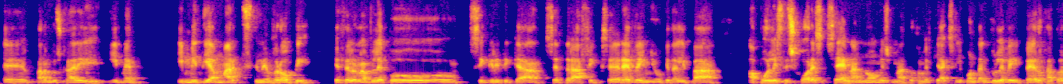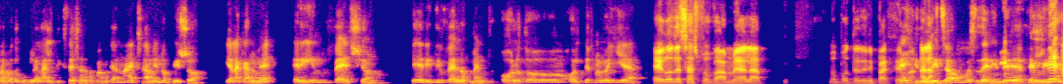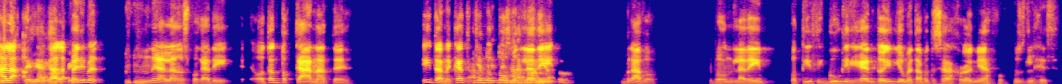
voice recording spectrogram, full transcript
ε, παραδείγματος χάρη, είμαι η Media Markt στην Ευρώπη και θέλω να βλέπω συγκριτικά σε traffic, σε revenue κτλ από όλες τις χώρες σε ένα νόμισμα. Το είχαμε φτιάξει λοιπόν όταν δούλευε υπέροχα. Τώρα με το Google Analytics 4 θα πάμε κανένα εξάμεινο πίσω για να κάνουμε reinvention και redevelopment όλο το, όλη την τεχνολογία. Εγώ δεν σας φοβάμαι, αλλά οπότε δεν υπάρχει θέμα. Έχει δουλίτσα όμως. Δεν είναι. Θέλει, ναι, αλλά, θέλει αγάπη. Αλλά περίμενε. ναι, αλλά να σου πω κάτι. Όταν το κάνατε, ήταν κάτι καινοτόμο. Δηλαδή. Μπράβο. Λοιπόν, δηλαδή ότι ήρθε η Google και κάνει το ίδιο μετά από τέσσερα χρόνια, όπως λες.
